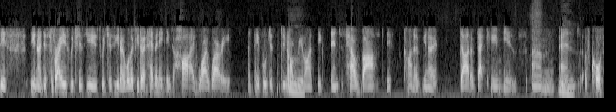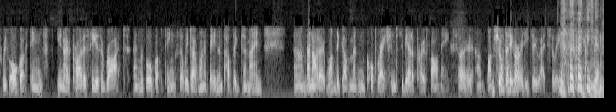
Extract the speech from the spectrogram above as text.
this you know this phrase which is used, which is you know well if you don't have anything to hide, why worry? And people just do not realise the extent of how vast this kind of you know data vacuum is. Um, And of course, we've all got things, you know, privacy is a right, and we've all got things that we don't want to be in the public domain. Um, and I don't want the government and corporations to be able to profile me. So um, I'm sure they already do, actually. yeah,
